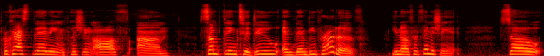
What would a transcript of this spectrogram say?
procrastinating and pushing off, um, something to do, and then be proud of, you know, for finishing it. So,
